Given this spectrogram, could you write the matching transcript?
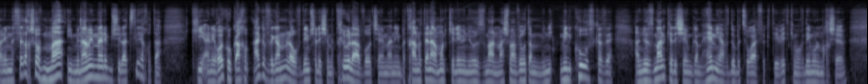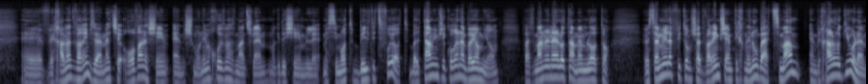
ואני מנסה לחשוב מה ימנע ממני בשביל להצליח אותה. כי אני רואה כל כך, אגב, זה גם לעובדים שלי שהם התחילו לעבוד, שהם, אני בהתחלה נותן להם המון כלים לניהול זמן, מה שמעביר אותם מין, מין קורס כזה על ניהול זמן, כדי שהם גם הם יעבדו בצורה אפקטיבית, כי הם עובדים מול מחשב. אה, ואחד מהדברים זה באמת שרוב האנשים, הם 80% מהזמן שלהם מקדישים למשימות בלתי צפויות, בלת"מים שקורים להם ביום-יום, והזמן מנהל אותם, הם לא אותו. ושמים לב פתאום שהדברים שהם תכננו בעצמם, הם בכלל לא הגיעו להם.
